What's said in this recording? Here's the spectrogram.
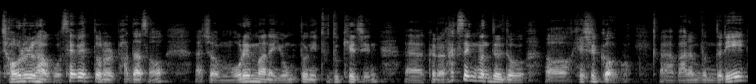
절을 하고 세뱃돈을 받아서 좀 오랜만에 용돈이 두둑해진 그런 학생분들도 어, 계실 거고 아, 많은 분들이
